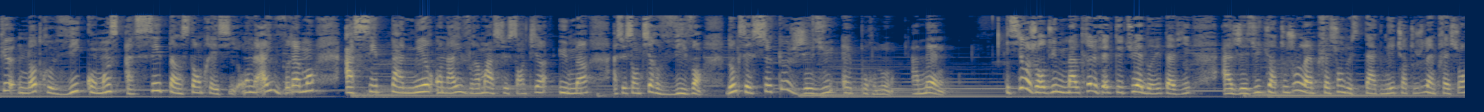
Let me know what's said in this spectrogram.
que notre vie commence à cet instant précis. On arrive vraiment à s'épanouir, on arrive vraiment à se sentir humain, à se sentir vivant. Donc c'est ce que Jésus est pour nous. Amen. Et si aujourd'hui, malgré le fait que tu aies donné ta vie à Jésus, tu as toujours l'impression de stagner, tu as toujours l'impression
